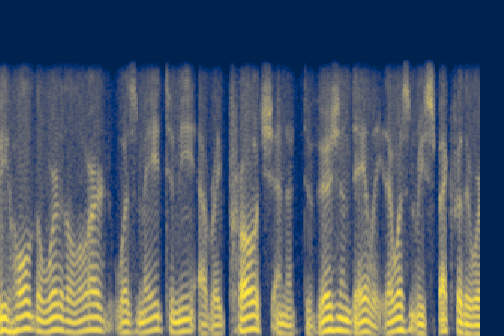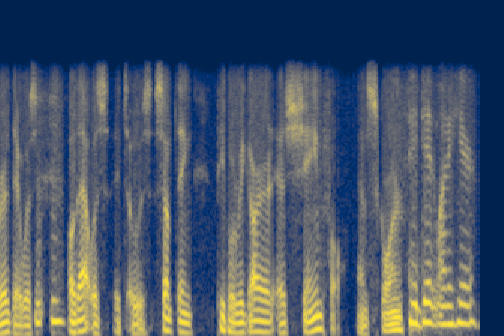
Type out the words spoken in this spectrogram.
Behold, the word of the Lord was made to me a reproach and a division daily. There wasn't respect for the word. There was, Mm-mm. oh, that was, it, it was something people regarded as shameful and scornful. They didn't want to hear.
